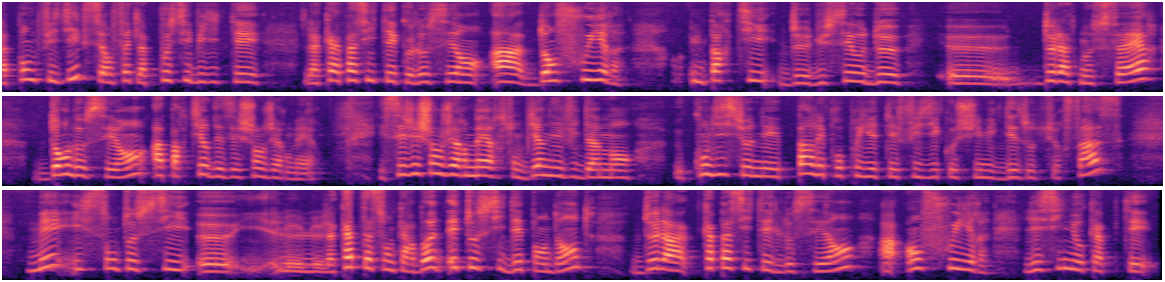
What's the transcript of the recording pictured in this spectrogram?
La pompe physique, c'est en fait la possibilité, la capacité que l'océan a d'enfouir une partie du CO2 euh, de l'atmosphère dans l'océan à partir des échanges air-mer. Et ces échanges air-mer sont bien évidemment euh, conditionnés par les propriétés physico-chimiques des eaux de surface, mais ils sont aussi, euh, la captation de carbone est aussi dépendante de la capacité de l'océan à enfouir les signaux captés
